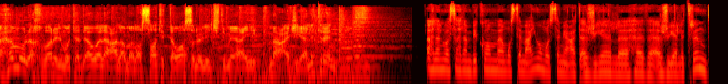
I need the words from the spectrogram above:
أهم الأخبار المتداولة على منصات التواصل الاجتماعي مع أجيال ترند. أهلا وسهلا بكم مستمعي ومستمعات أجيال هذا أجيال ترند.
